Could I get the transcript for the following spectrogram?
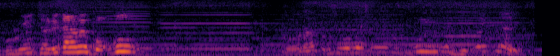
Gue jadi kan mbokku. Ora terus ngono kuwi, ndik.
